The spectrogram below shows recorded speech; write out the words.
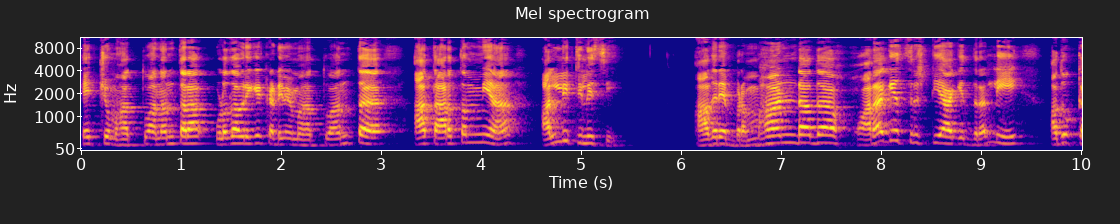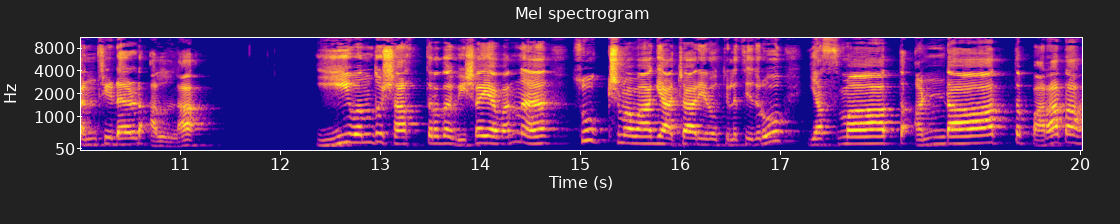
ಹೆಚ್ಚು ಮಹತ್ವ, ನಂತರ ಉಳಿದವರಿಗೆ ಕಡಿಮೆ ಮಹತ್ವ ಅಂತ ಆ ತಾರತಮ್ಯ ಅಲ್ಲಿ ತಿಳಿಸಿ. ಆದರೆ ಬ್ರಹ್ಮಾಂಡದ ಹೊರಗೆ ಸೃಷ್ಟಿಯಾಗಿದ್ದರಲ್ಲಿ ಅದು ಕನ್ಸಿಡರ್ಡ್ ಅಲ್ಲ. ಈ ಒಂದು ಶಾಸ್ತ್ರದ ವಿಷಯವನ್ನು ಸೂಕ್ಷ್ಮವಾಗಿ ಆಚಾರ್ಯರು ತಿಳಿಸಿದರು, ಯಸ್ಮಾತ್ ಅಂಡಾತ್ ಪರತಃ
